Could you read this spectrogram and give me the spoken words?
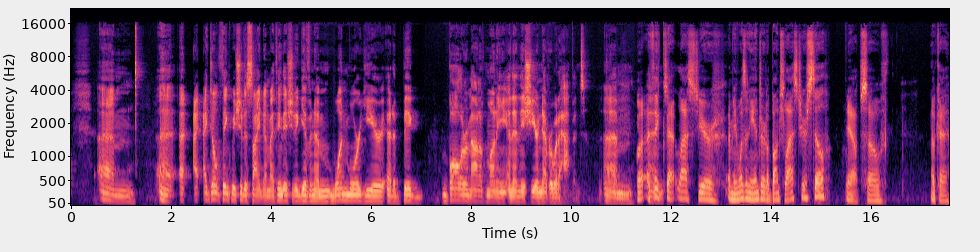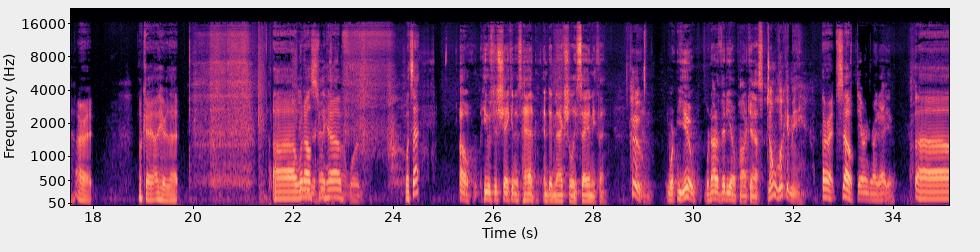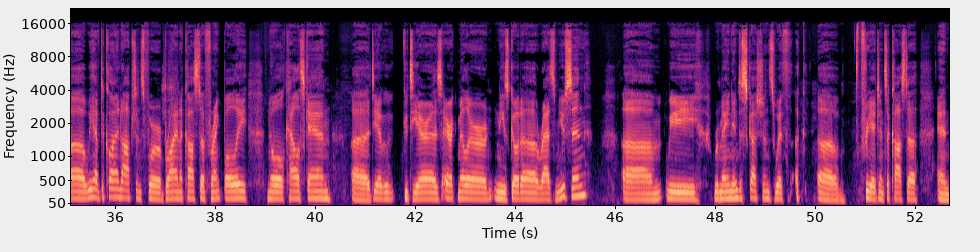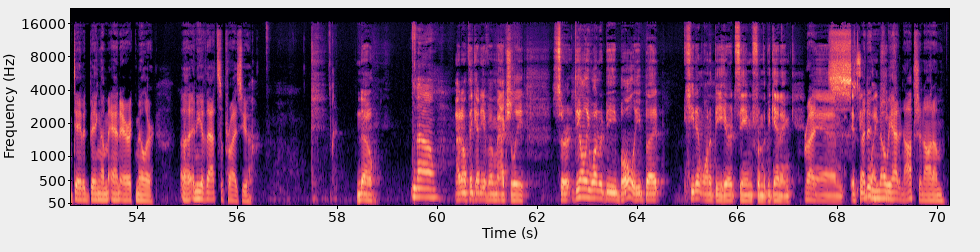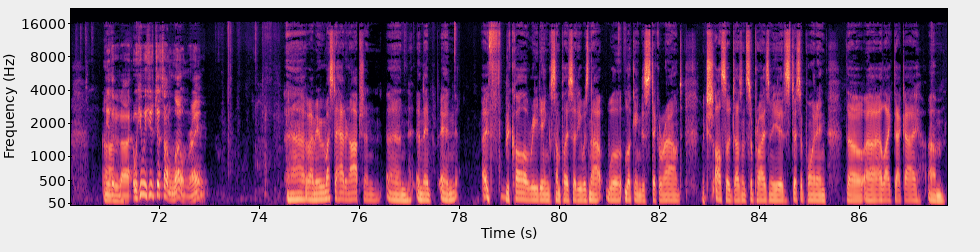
Um, uh, I, I don't think we should have signed him. I think they should have given him one more year at a big baller amount of money, and then this year never would have happened. Um, Well, I think that last year, I mean, wasn't he injured a bunch last year still? Yeah. So, okay. All right. Okay. I hear that. Uh, what your else we have? What's that? Oh, he was just shaking his head and didn't actually say anything. who? We're, you, we're not a video podcast. Don't look at me. All right. So, Staring right at you. Uh, we have declined options for Bryan Acosta, Franck Boli, Noel Caliskan, uh, Diego Gutierrez, Eric Miller, Niezgoda Rasmussen. Um, we remain in discussions with uh, uh, free agents Acosta and David Bingham and Eric Miller. Uh, any of that surprise you? No, No, I don't think any of them actually. Sir, the only one would be Boli, but he didn't want to be here. It seemed from the beginning. Right. And it I didn't like know he we had an option on him. Neither Um, did I. Well, he, was- he was just on loan, right? Uh, I mean, we must have had an option, and and they and I th- recall reading someplace that he was not w- looking to stick around, which also doesn't surprise me. It's disappointing, though. Uh, I like that guy, um,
